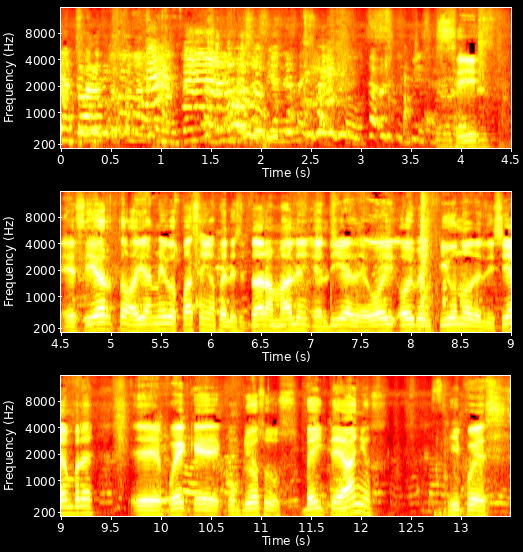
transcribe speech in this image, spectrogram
a todas las personas que nos ven también, ahí para todos. Sí, es cierto. Ahí amigos, pasen a felicitar a Marlene el día de hoy, hoy 21 de diciembre. eh, fue que cumplió sus 20 años. Y pues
